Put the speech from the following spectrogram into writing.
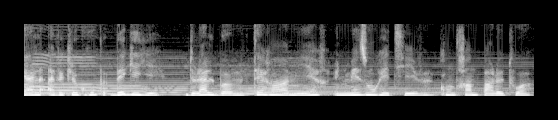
avec le groupe Bégayé de l'album Terrain à mire, une maison rétive contrainte par le toit.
